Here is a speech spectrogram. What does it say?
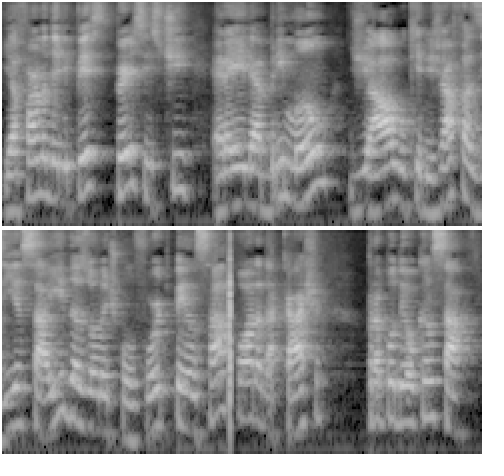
E a forma dele persistir era ele abrir mão de algo que ele já fazia, sair da zona de conforto, pensar fora da caixa para poder alcançar.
